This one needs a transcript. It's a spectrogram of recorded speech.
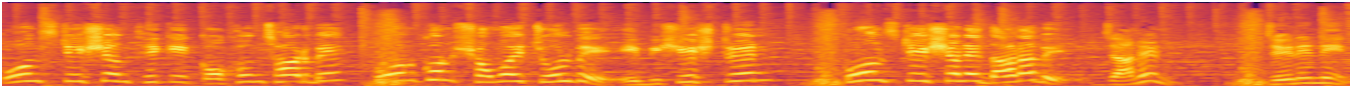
কোন স্টেশন থেকে কখন ছাড়বে, কোন কোন সময় চলবে এই বিশেষ ট্রেন, কোন স্টেশনে দাঁড়াবে জানেন? জেনে নিন।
